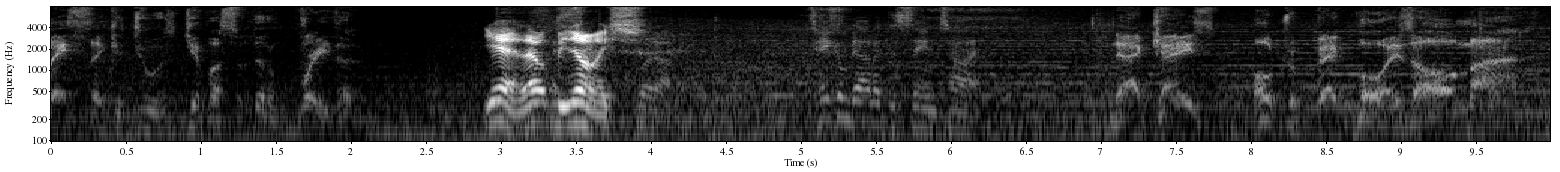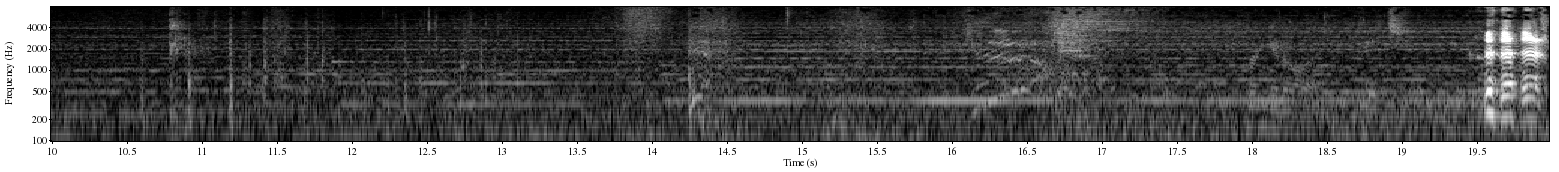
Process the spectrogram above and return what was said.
Least they could do is give us a little breather. Yeah, that would be nice. Split. Take them down at the same time. In that case, Ultra Big Boy is all mine. Bring it on, bitch.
